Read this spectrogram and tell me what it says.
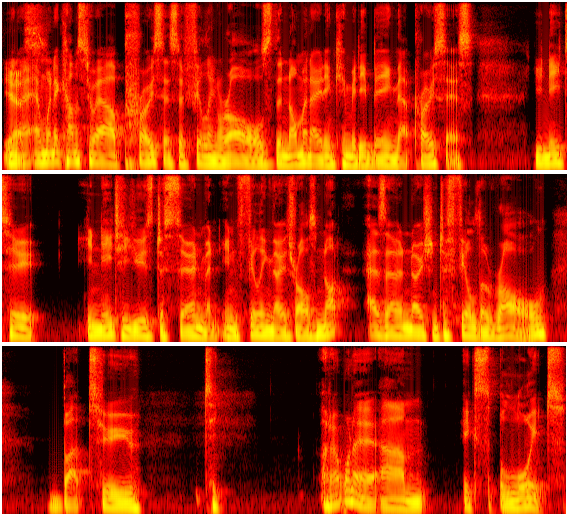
You know, and when it comes to our process of filling roles, the nominating committee being that process, you need to you need to use discernment in filling those roles, not as a notion to fill the role, but to to I don't want to um, exploit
